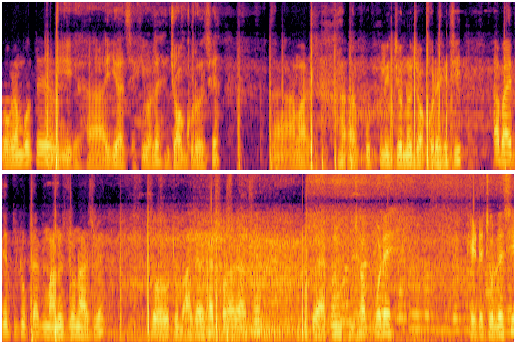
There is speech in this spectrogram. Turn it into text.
প্রোগ্রাম বলতে ওই ইয়ে আছে কী বলে? যজ্ঞ রয়েছে। আমার আহ, পুটপুলির জন্য যজ্ঞ রেখেছি। আর বাড়িতে টুকটাক মানুষজন আসবে। তো একটু বাজারঘাট করার আছে। তো এখন ঝপ করে হেঁটে চলেছি।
